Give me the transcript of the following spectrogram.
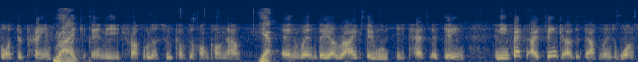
board the plane, Right. like any travelers who come to Hong Kong now. Yep. And when they arrive, they will be tested again. And in fact, I think uh, the government wants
